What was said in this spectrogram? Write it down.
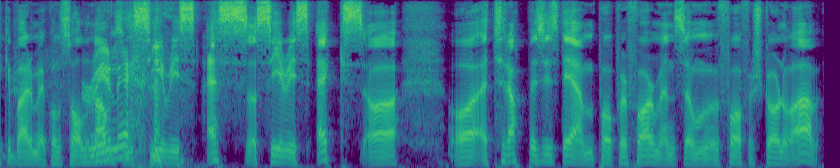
Ikke bare med konsollnavn really? som Series S og Series X, og, og, et trappesystem på performance som få forstår noe av.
